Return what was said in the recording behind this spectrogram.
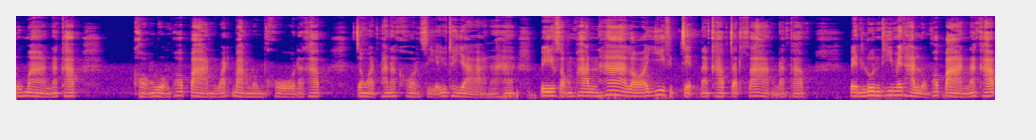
นุมานนะครับ ของหลวงพ่อปานวัดบางนมโคนะครับ จังหวัดพระนครศรีอยุธยานะฮะปี 2527 นะครับ จัดสร้างนะครับ เป็นรุ่นที่ไม่ทันหลวงพ่อปานนะครับ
